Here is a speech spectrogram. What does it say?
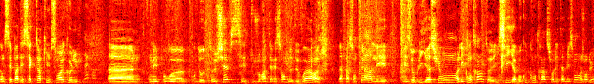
Donc, ce pas des secteurs qui me sont inconnus. Euh, mais pour, euh, pour d'autres chefs, c'est toujours intéressant de, voir la façon de faire, les, les, obligations, les contraintes. Ici, il y a beaucoup de contraintes sur l'établissement aujourd'hui.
